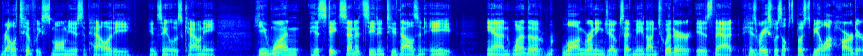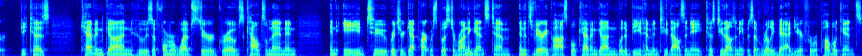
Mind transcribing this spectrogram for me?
relatively small municipality in St. Louis County. He won his state Senate seat in 2008. And one of the long running jokes I've made on Twitter is that his race was supposed to be a lot harder because Kevin Gunn, who is a former Webster Groves councilman and an aide to Richard Gephardt was supposed to run against him. And it's very possible Kevin Gunn would have beat him in 2008 because 2008 was a really bad year for Republicans.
